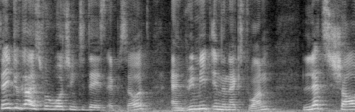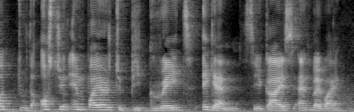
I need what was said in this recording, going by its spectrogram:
Thank you guys for watching today's episode and we meet in the next one. Let's shout to the Austrian Empire to be great again. See you guys and bye bye.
